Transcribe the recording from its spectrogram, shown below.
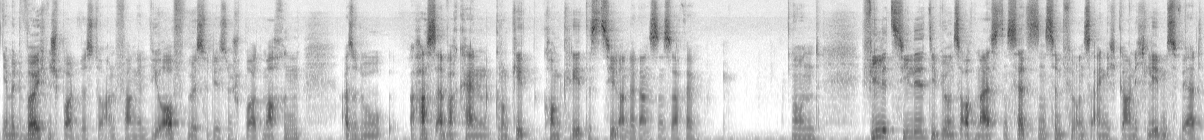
ja, mit welchem Sport wirst du anfangen, wie oft wirst du diesen Sport machen. Also du hast einfach kein konkretes Ziel an der ganzen Sache. Und viele Ziele, die wir uns auch meistens setzen, sind für uns eigentlich gar nicht lebenswert.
